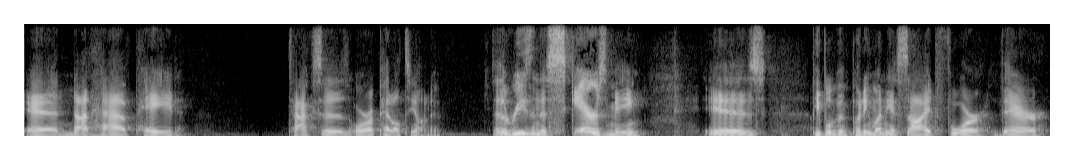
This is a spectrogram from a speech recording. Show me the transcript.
and not have paid taxes or a penalty on it. So the reason this scares me is people have been putting money aside for their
